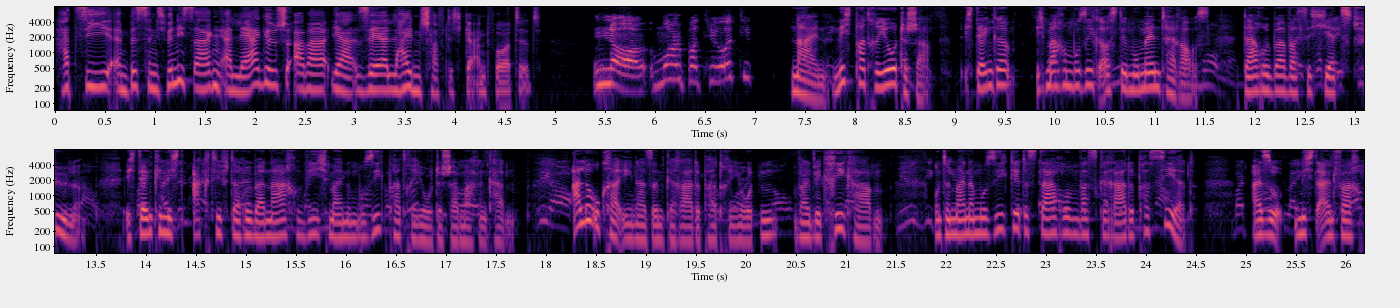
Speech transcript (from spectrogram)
hat sie ein bisschen, ich will nicht sagen allergisch, aber ja, sehr leidenschaftlich geantwortet. No, more patriotic. Nein, nicht patriotischer. Ich denke, ich mache Musik aus dem Moment heraus, darüber, was ich jetzt fühle. Ich denke nicht aktiv darüber nach, wie ich meine Musik patriotischer machen kann. Alle Ukrainer sind gerade Patrioten, weil wir Krieg haben. Und in meiner Musik geht es darum, was gerade passiert. Also nicht einfach,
